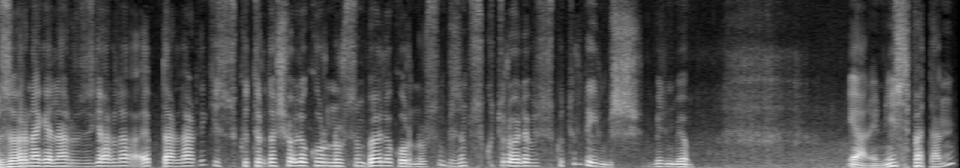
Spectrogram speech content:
Üzerine gelen rüzgarla hep derlerdi ki scooter'da şöyle korunursun böyle korunursun. Bizim scooter öyle bir scooter değilmiş. Bilmiyorum. Yani nispeten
